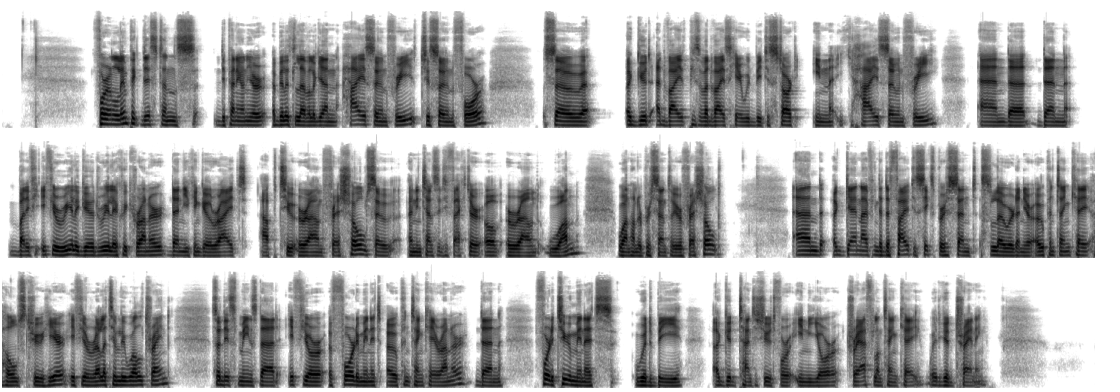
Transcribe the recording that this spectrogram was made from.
For an Olympic distance, depending on your ability level, again, high zone three to zone four. So a good advice piece of advice here would be to start in high zone three, and uh, then. But if if you're really good, really a quick runner, then you can go right up to around threshold. So an intensity factor of around one, 100% of your threshold. And again, I think that the 5 to 6% slower than your open 10K holds true here if you're relatively well trained. So this means that if you're a 40 minute open 10K runner, then 42 minutes would be a good time to shoot for in your triathlon 10K with good training.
